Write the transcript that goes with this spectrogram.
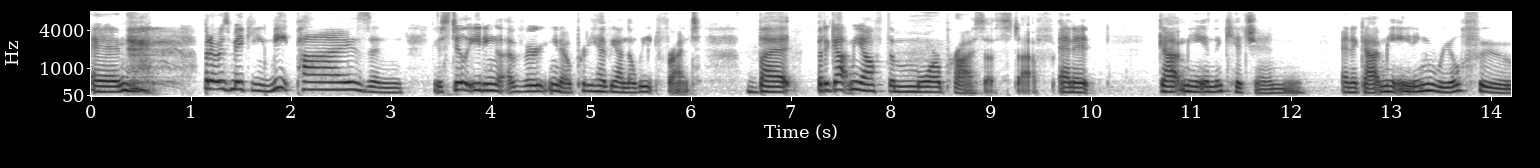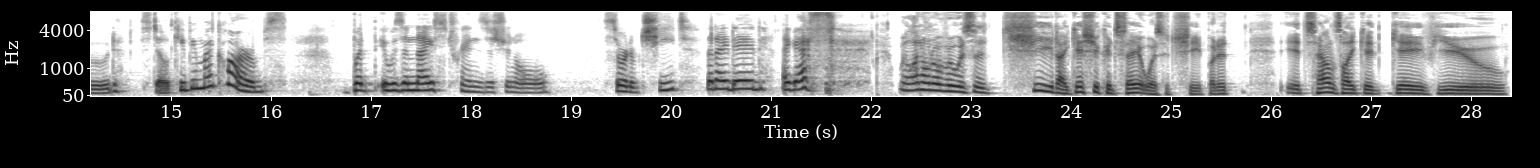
and but I was making meat pies and you're still eating a very, you know, pretty heavy on the wheat front. But but it got me off the more processed stuff and it got me in the kitchen and it got me eating real food, still keeping my carbs. But it was a nice transitional sort of cheat that I did, I guess. Well, I don't know if it was a cheat. I guess you could say it was a cheat, but it it sounds like it gave you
